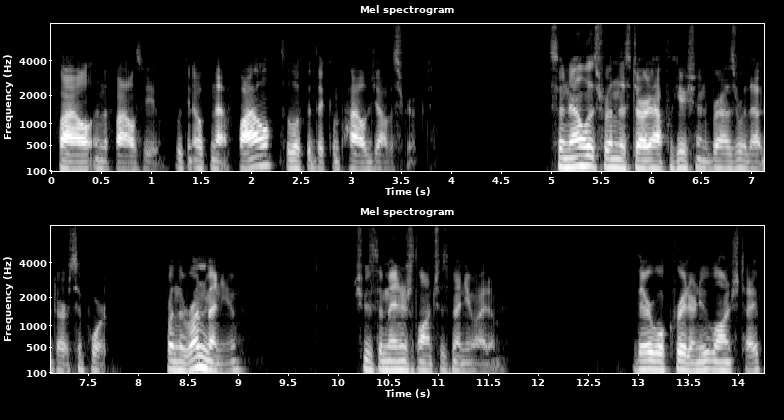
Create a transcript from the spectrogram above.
file in the Files view. We can open that file to look at the compiled JavaScript. So now let's run this Dart application in a browser without Dart support. From the Run menu, choose the Manage Launches menu item. There we'll create a new launch type,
